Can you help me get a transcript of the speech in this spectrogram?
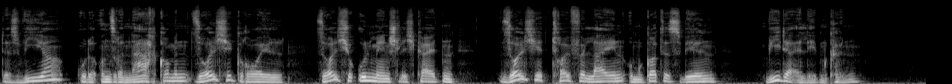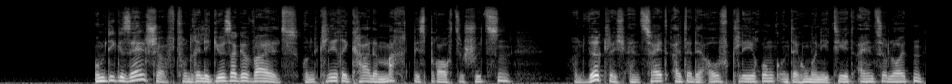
dass wir oder unsere Nachkommen solche Gräuel, solche Unmenschlichkeiten, solche Teufeleien um Gottes willen wiedererleben können? Um die Gesellschaft von religiöser Gewalt und klerikalem Machtmissbrauch zu schützen und wirklich ein Zeitalter der Aufklärung und der Humanität einzuläuten,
